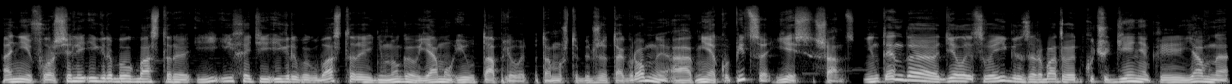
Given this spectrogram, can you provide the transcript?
они форсили игры-блокбастеры, и их эти игры-блокбастеры немного в яму и утапливают, потому что бюджеты огромные, а не окупиться есть шанс. Nintendo делает свои игры, зарабатывает кучу денег, и явно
